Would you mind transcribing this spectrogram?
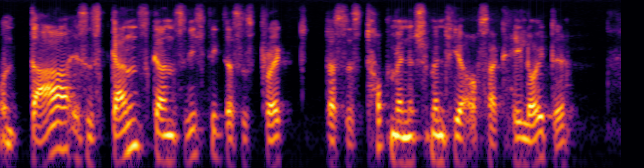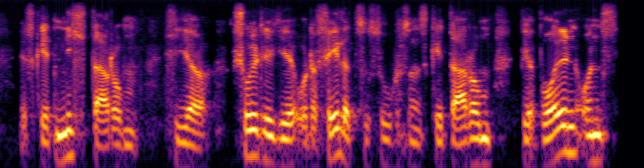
Und da ist es ganz, ganz wichtig, dass das Projekt, dass das Top-Management hier auch sagt, hey Leute, es geht nicht darum, hier Schuldige oder Fehler zu suchen, sondern es geht darum, wir wollen uns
